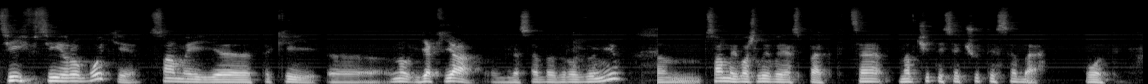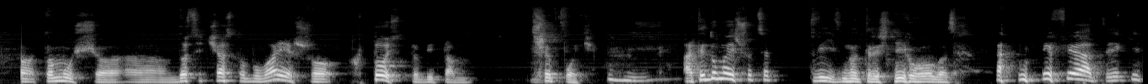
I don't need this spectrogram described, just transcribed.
цій всій роботі самий е, такий, е, ну як я для себе зрозумів, ем, самий важливий аспект це навчитися чути себе. От. Тому що е, досить часто буває, що хтось тобі там шепоче. А ти думаєш, що це твій внутрішній голос? Ніфіга, це якісь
